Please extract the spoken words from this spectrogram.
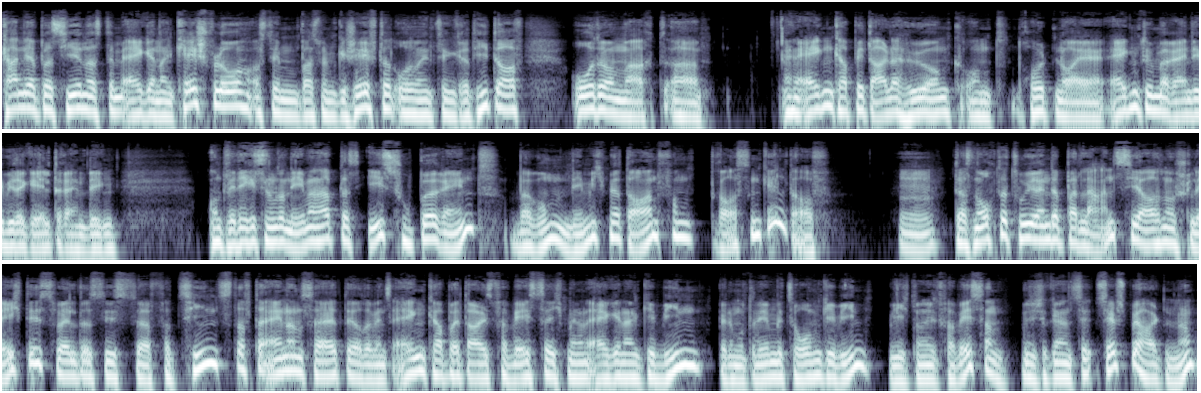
kann ja passieren aus dem eigenen Cashflow, aus dem, was man im Geschäft hat, oder man nimmt den Kredit auf, oder man macht äh, eine Eigenkapitalerhöhung und holt neue Eigentümer rein, die wieder Geld reinlegen. Und wenn ich jetzt ein Unternehmen habe, das eh super rennt, warum nehme ich mir dauernd von draußen Geld auf? Mhm. Das noch dazu ja in der Balance ja auch noch schlecht ist, weil das ist äh, verzinst auf der einen Seite oder wenn es Eigenkapital ist, verwässere ich meinen eigenen Gewinn. Bei einem Unternehmen mit so hohem Gewinn will ich doch nicht verwässern, will ich so gerne selbst behalten. Ne?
